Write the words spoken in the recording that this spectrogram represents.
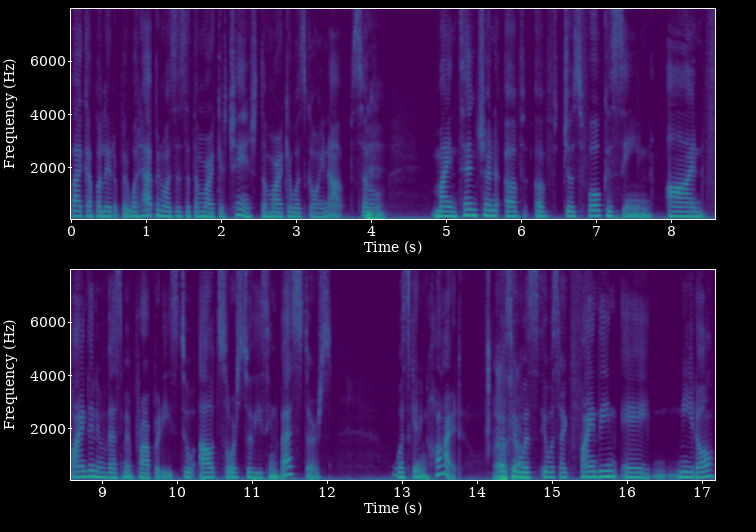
back up a little bit. What happened was is that the market changed. The market was going up. So mm-hmm. My intention of of just focusing on finding investment properties to outsource to these investors was getting hard because it was it was like finding a needle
